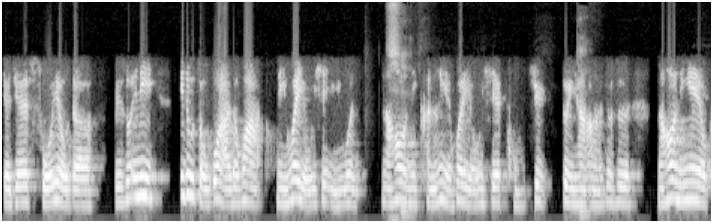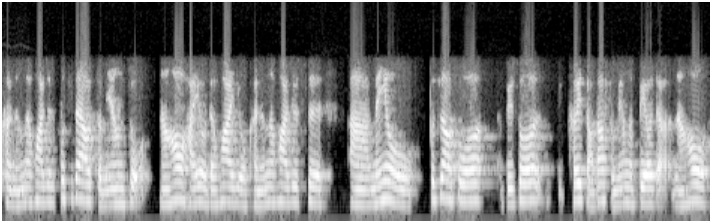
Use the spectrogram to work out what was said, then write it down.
解决所有的，比如说，因为一路走过来的话，你会有一些疑问，然后你可能也会有一些恐惧，对呀啊，就是，然后你也有可能的话，就是不知道要怎么样做，然后还有的话，有可能的话就是啊，没有不知道说，比如说可以找到什么样的 builder，然后。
